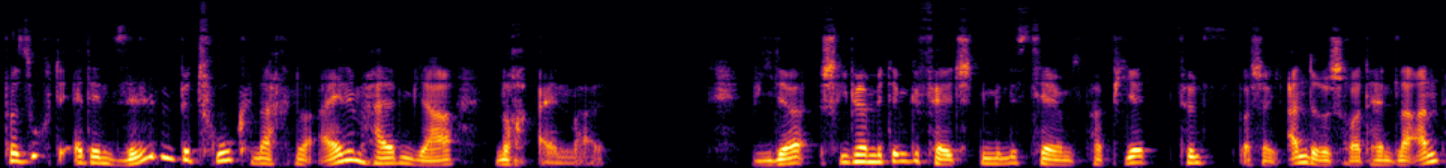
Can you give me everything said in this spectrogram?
versuchte er denselben Betrug nach nur einem halben Jahr noch einmal. Wieder schrieb er mit dem gefälschten Ministeriumspapier fünf wahrscheinlich andere Schrotthändler an,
